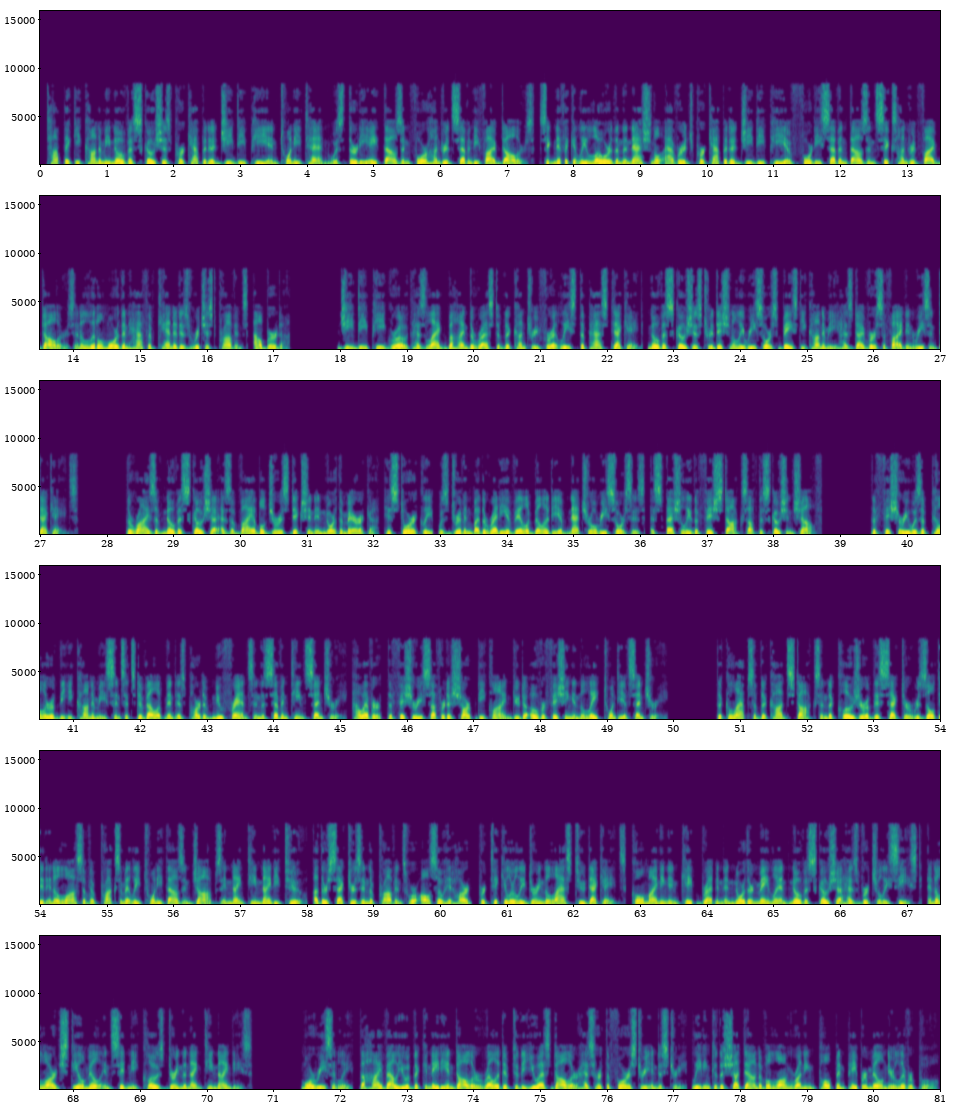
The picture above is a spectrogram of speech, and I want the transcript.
Topic economy Nova Scotia's per capita GDP in 2010 was $38,475, significantly lower than the national average per capita GDP of $47,605 and a little more than half of Canada's richest province, Alberta. GDP growth has lagged behind the rest of the country for at least the past decade. Nova Scotia's traditionally resource based economy has diversified in recent decades. The rise of Nova Scotia as a viable jurisdiction in North America, historically, was driven by the ready availability of natural resources, especially the fish stocks off the Scotian shelf. The fishery was a pillar of the economy since its development as part of New France in the 17th century, however, the fishery suffered a sharp decline due to overfishing in the late 20th century. The collapse of the cod stocks and the closure of this sector resulted in a loss of approximately 20,000 jobs in 1992. Other sectors in the province were also hit hard, particularly during the last two decades. Coal mining in Cape Breton and northern mainland Nova Scotia has virtually ceased, and a large steel mill in Sydney closed during the 1990s. More recently, the high value of the Canadian dollar relative to the US dollar has hurt the forestry industry, leading to the shutdown of a long-running pulp and paper mill near Liverpool.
